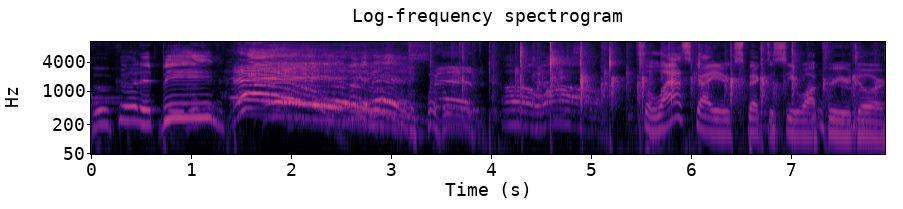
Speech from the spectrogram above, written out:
Who could it be? Hey! Look at this. Fred. Oh wow. It's the last guy you expect to see walk through your door.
